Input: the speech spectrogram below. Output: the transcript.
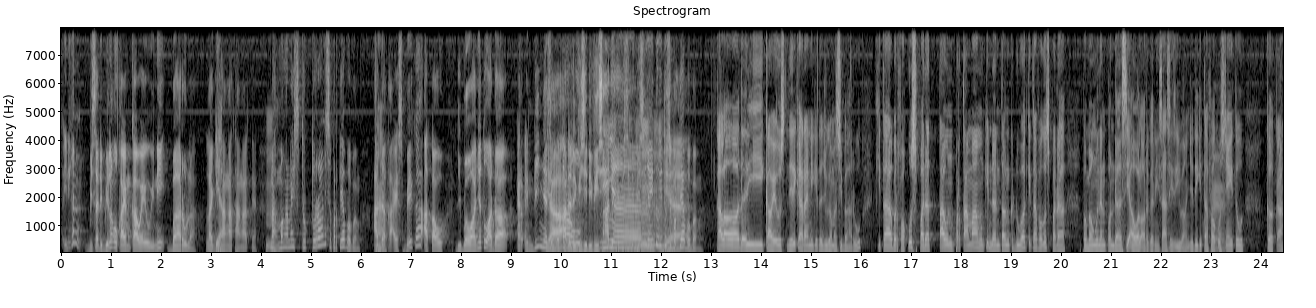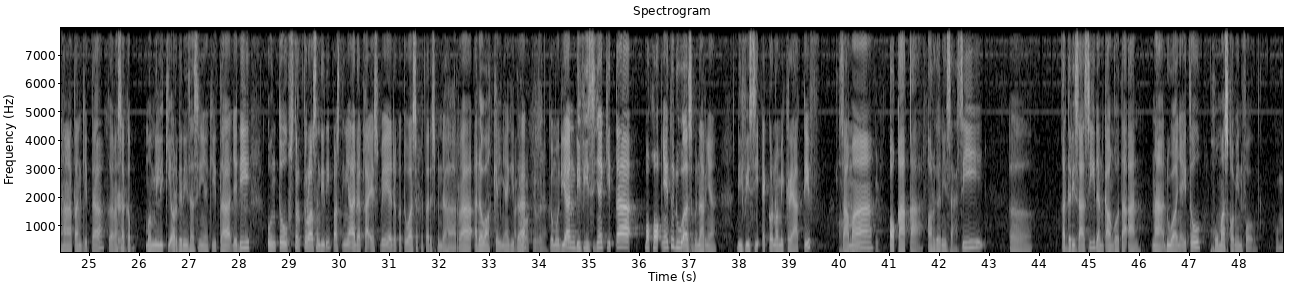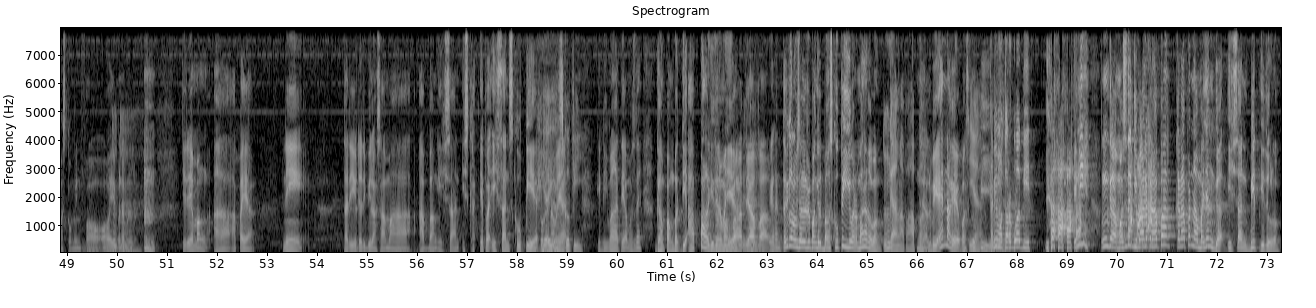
Ini kan bisa dibilang UKM KWU ini baru lah, lagi Ya. hangat-hangatnya. Nah, mengenai struktural ini seperti apa, Bang? Ada Nah. KSB kah atau di bawahnya tuh ada R&D-nya Ya, siapa ada tahu? divisi-divisinya. Nah, ada divisi-divisinya itu itu Iya. seperti apa, Bang? Kalau dari KWU sendiri karena ini kita juga masih baru, kita berfokus pada tahun pertama mungkin dan tahun kedua kita fokus pada pembangunan pondasi awal organisasi sih Bang. Jadi kita fokusnya itu ke kehangatan kita, ke rasa ke memiliki organisasinya kita. Jadi untuk struktural sendiri pastinya ada KSB, ada ketua sekretaris bendahara, ada wakilnya kita. Ada wakilnya. Kemudian divisinya kita pokoknya itu dua sebenarnya. Divisi ekonomi kreatif sama OKK, organisasi eh, kaderisasi dan keanggotaan. Nah, duanya itu Humas Kominfo. Humas Kominfo oh iya benar-benar jadi emang eh, apa ya ini tadi udah dibilang sama abang Ihsan Iska, apa Ihsan Scoopy ya? Ya, iya, namanya Scoopy. ini banget ya maksudnya gampang banget diapal gitu Gampang namanya ya? banget dihafal. ya kan? Tapi kalau misalnya dipanggil bang Scoopy gimana? Marah nggak bang? Enggak, enggak apa-apa. Ya, lebih enak ya bang Iya, Scoopy. Tapi motor gua beat. ini enggak maksudnya gimana? Kenapa kenapa namanya enggak Ihsan Beat gitu loh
